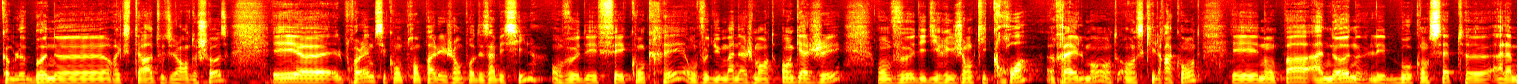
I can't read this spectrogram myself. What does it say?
comme le bonheur, etc., tout ce genre de choses. Et le problème, c'est qu'on ne prend pas les gens pour des imbéciles. On veut des faits concrets, on veut du management engagé, on veut des dirigeants qui croient réellement en, en ce qu'ils racontent et non pas à non les beaux concepts à la mode.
